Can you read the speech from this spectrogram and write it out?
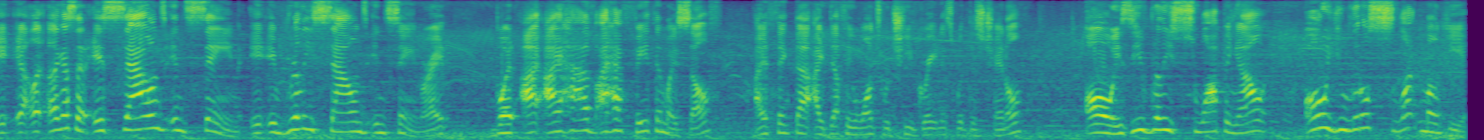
It, it, like I said, it sounds insane. It, it really sounds insane, right? But I, I have I have faith in myself. I think that I definitely want to achieve greatness with this channel. Oh, is he really swapping out? Oh, you little slut monkey.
